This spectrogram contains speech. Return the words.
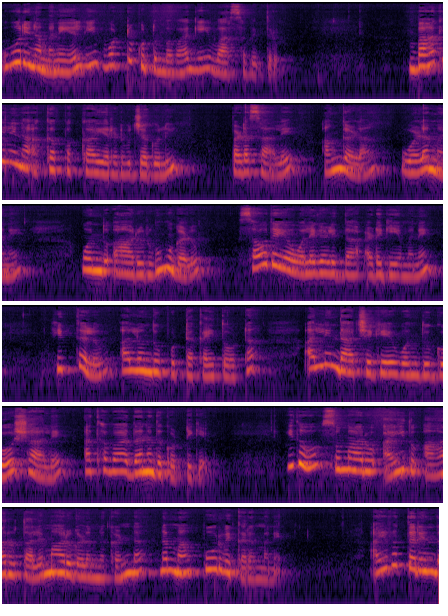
ಊರಿನ ಮನೆಯಲ್ಲಿ ಒಟ್ಟು ಕುಟುಂಬವಾಗಿ ವಾಸವಿದ್ದರು ಬಾಗಿಲಿನ ಅಕ್ಕಪಕ್ಕ ಎರಡು ಜಗುಲಿ, ಪಡಸಾಲೆ, ಅಂಗಳ, ಒಳಮನೆ, ಒಂದು ಆರು ರೂಮುಗಳು, ಸೌದೆಯ ಒಲೆಗಳಿದ್ದ ಅಡುಗೆಯ ಮನೆ, ಹಿತ್ತಲು ಅಲ್ಲೊಂದು ಪುಟ್ಟ ಕೈತೋಟ ಅಲ್ಲಿಂದಾಚೆಗೆ ಒಂದು ಗೋಶಾಲೆ ಅಥವಾ ದನದ ಕೊಟ್ಟಿಗೆ. ಇದು ಸುಮಾರು ಐದು ಆರು ತಲೆಮಾರುಗಳನ್ನು ಕಂಡ ನಮ್ಮ ಪೂರ್ವಿಕರ ಮನೆ. ಐವತ್ತರಿಂದ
